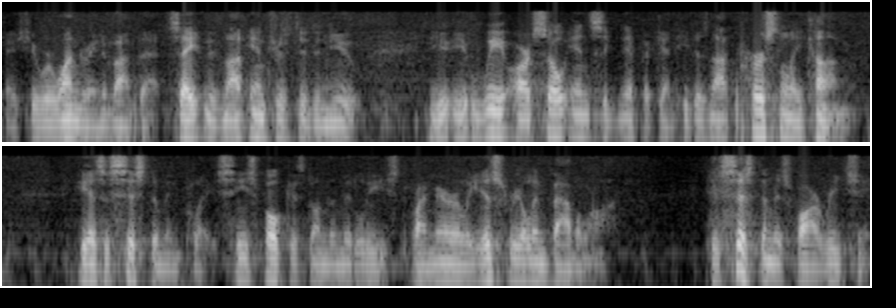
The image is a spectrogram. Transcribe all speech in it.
In case you were wondering about that. Satan is not interested in you. you, you we are so insignificant. He does not personally come. He has a system in place. He's focused on the Middle East, primarily Israel and Babylon. His system is far reaching.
